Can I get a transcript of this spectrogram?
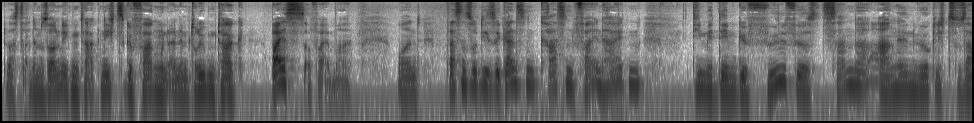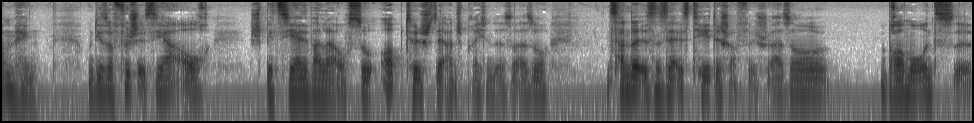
du hast an einem sonnigen Tag nichts gefangen und an einem trüben Tag beißt es auf einmal. Und das sind so diese ganzen krassen Feinheiten, die mit dem Gefühl fürs Zanderangeln wirklich zusammenhängen. Und dieser Fisch ist ja auch speziell, weil er auch so optisch sehr ansprechend ist. Also Zander ist ein sehr ästhetischer Fisch. Also brauchen wir uns äh,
